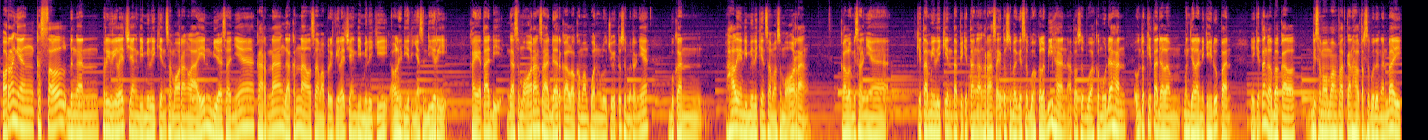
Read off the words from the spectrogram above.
Orang yang kesel dengan privilege yang dimiliki sama orang lain biasanya karena nggak kenal sama privilege yang dimiliki oleh dirinya sendiri. Kayak tadi, nggak semua orang sadar kalau kemampuan ngelucu itu sebenarnya bukan hal yang dimiliki sama semua orang. Kalau misalnya kita milikin tapi kita nggak ngerasa itu sebagai sebuah kelebihan atau sebuah kemudahan untuk kita dalam menjalani kehidupan, ya kita nggak bakal bisa memanfaatkan hal tersebut dengan baik.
